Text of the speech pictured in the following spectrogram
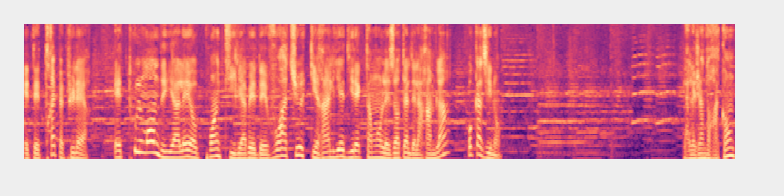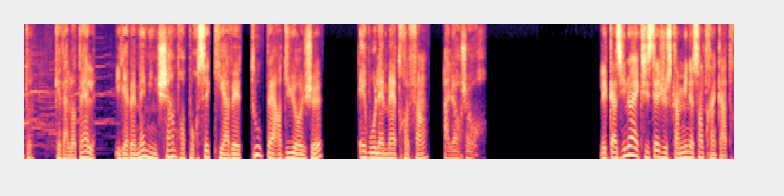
étaient très populaires et tout le monde y allait au point qu'il y avait des voitures qui ralliaient directement les hôtels de la Rambla au casino. La légende raconte que dans l'hôtel, il y avait même une chambre pour ceux qui avaient tout perdu au jeu et voulaient mettre fin à leur jour. Les casinos existaient jusqu'en 1934,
